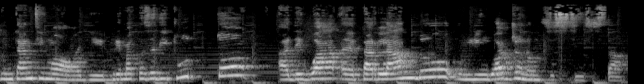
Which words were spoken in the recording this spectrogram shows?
In tanti modi. Prima cosa di tutto, adegua- eh, parlando un linguaggio non sessista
